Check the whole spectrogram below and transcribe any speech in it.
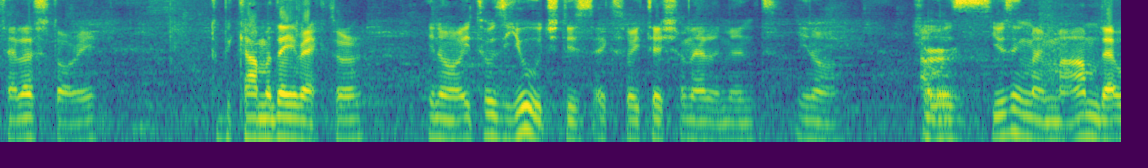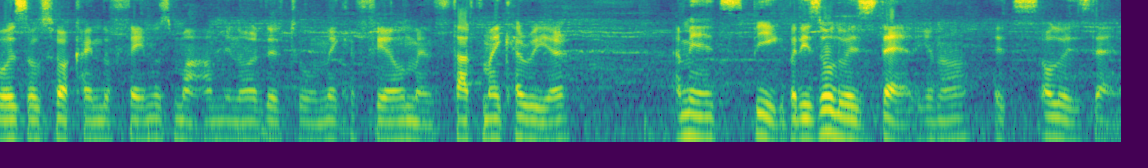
tell her story to become a director, you know, it was huge this exploitation element. You know, I was using my mom, that was also a kind of famous mom, in order to make a film and start my career. I mean, it's big, but it's always there, you know? It's always there.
